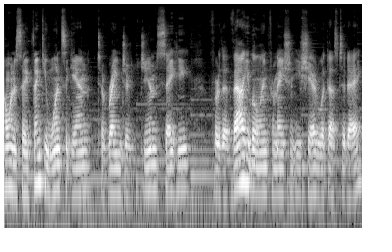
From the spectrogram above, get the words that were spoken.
I want to say thank you once again to Ranger Jim Sahi for the valuable information he shared with us today.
